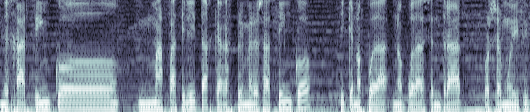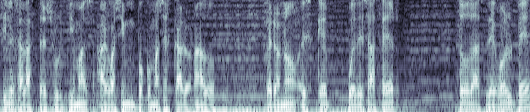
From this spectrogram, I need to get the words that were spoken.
Dejar cinco más facilitas, que hagas primero esas cinco y que no, pueda, no puedas entrar por ser muy difíciles a las tres últimas, algo así un poco más escalonado. Pero no, es que puedes hacer todas de golpe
